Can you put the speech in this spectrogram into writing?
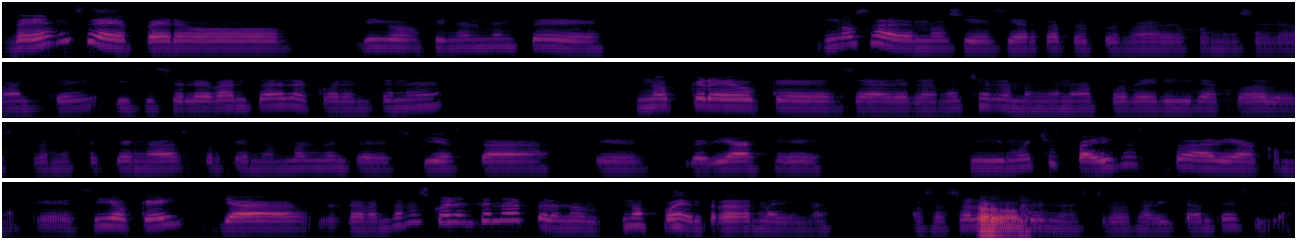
vence, pero digo, finalmente no sabemos si es cierto que el primero de junio se levante y si se levanta la cuarentena, no creo que sea de la noche a la mañana poder ir a todos los planes que tengas porque normalmente es fiesta, es de viaje y muchos países todavía como que sí, ok, ya levantamos cuarentena, pero no, no puede entrar nadie más. O sea, solamente nuestros habitantes y ya.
